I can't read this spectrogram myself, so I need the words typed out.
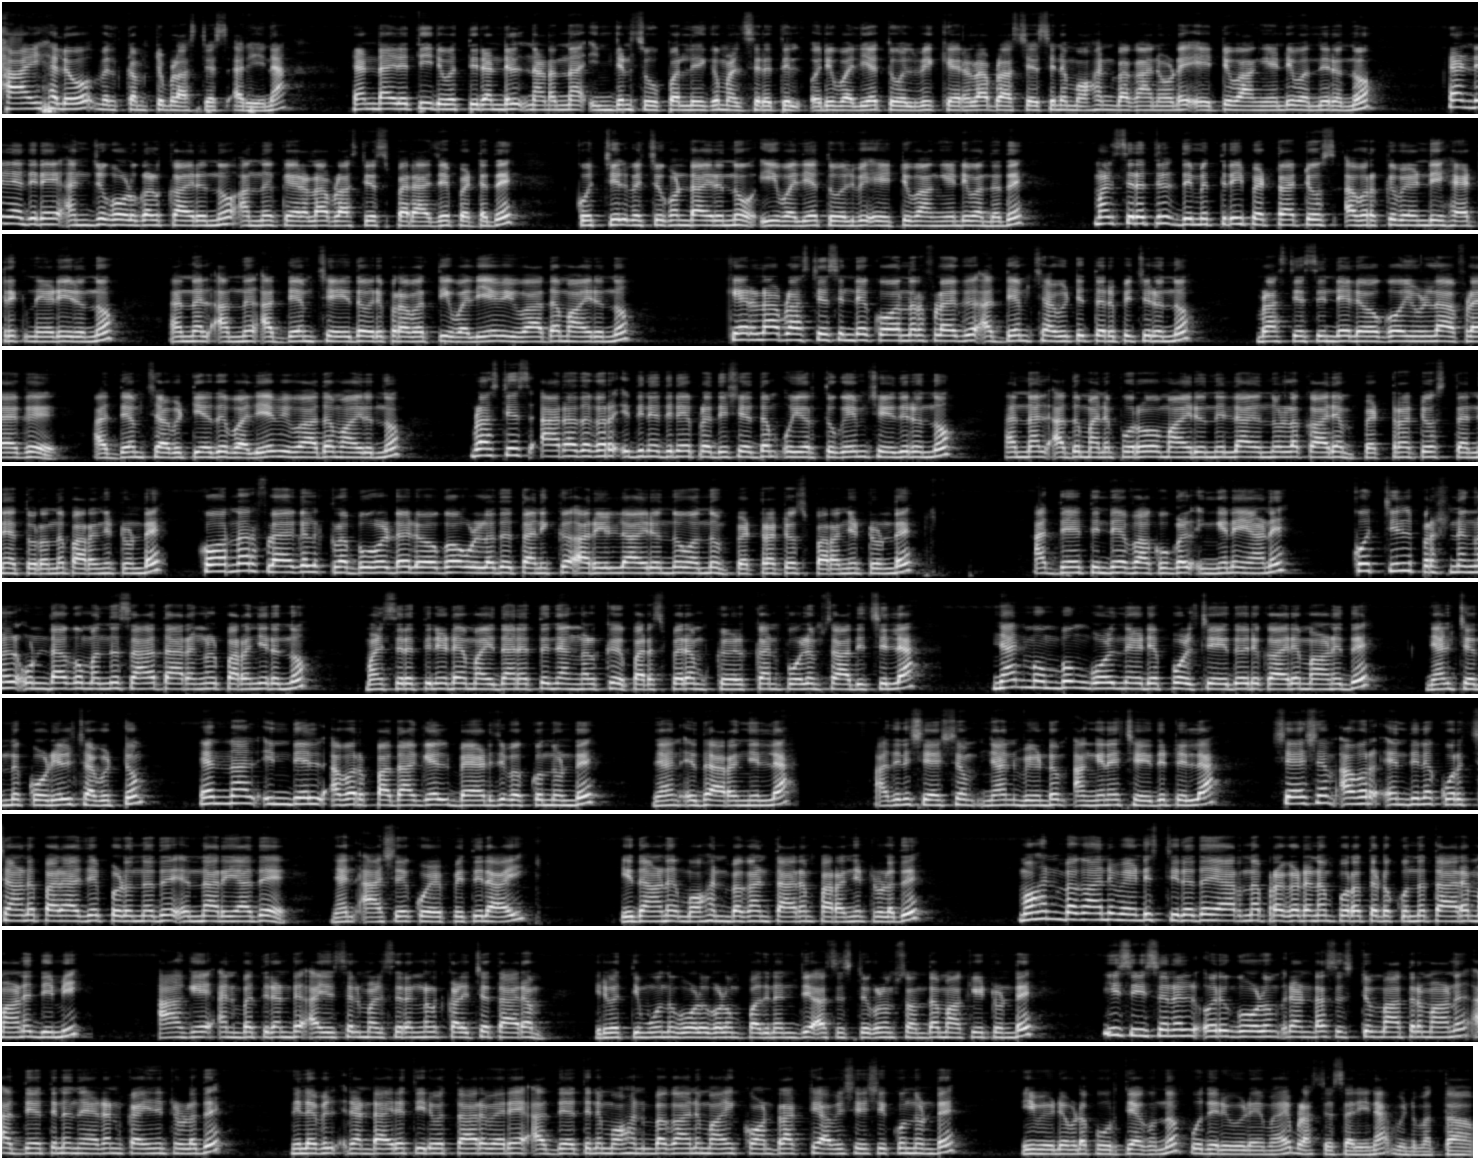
Hi hello. Welcome to Blasters Arena. രണ്ടായിരത്തി ഇരുപത്തിരണ്ടിൽ നടന്ന ഇന്ത്യൻ സൂപ്പർ ലീഗ് മത്സരത്തിൽ ഒരു വലിയ തോൽവി കേരള ബ്ലാസ്റ്റേഴ്സിന് മോഹൻ ബഗാനോട് ഏറ്റുവാങ്ങേണ്ടി വന്നിരുന്നു. രണ്ടിനെതിരെ അഞ്ച് ഗോളുകൾക്കായിരുന്നു അന്ന് കേരള ബ്ലാസ്റ്റേഴ്സ് പരാജയപ്പെട്ടത്. കൊച്ചിയിൽ വെച്ചുകൊണ്ടായിരുന്നു ഈ വലിയ തോൽവി ഏറ്റുവാങ്ങേണ്ടി വന്നത്. മത്സരത്തിൽ ദിമിത്രി പെട്രാറ്റോസ് അവർക്ക് വേണ്ടി ഹാട്രിക് നേടിയിരുന്നു. എന്നാൽ അന്ന് അദ്ദേഹം ചെയ്ത ഒരു പ്രവൃത്തി വലിയ വിവാദമായിരുന്നു. കേരള ബ്ലാസ്റ്റേഴ്സിന്റെ കോർണർ ഫ്ലാഗ് അദ്ദേഹം ചവിട്ടിത്തെറിപ്പിച്ചിരുന്നു. ബ്ലാസ്റ്റേഴ്സിന്റെ ലോഗോയുള്ള ഫ്ലാഗ് അദ്ദേഹം ചവിട്ടിയത് വലിയ വിവാദമായിരുന്നു. ബ്ലാസ്റ്റേഴ്സ് ആരാധകർ ഇതിനെതിരെ പ്രതിഷേധം ഉയർത്തുകയും ചെയ്തിരുന്നു. എന്നാൽ അത് മനഃപൂർവമായിരുന്നില്ല എന്നുള്ള കാര്യം പെട്രാറ്റോസ് തന്നെ തുറന്നു പറഞ്ഞിട്ടുണ്ട്. കോർണർ ഫ്ലാഗിൽ ക്ലബ്ബുകളുടെ ലോഗോ ഉള്ളത് തനിക്ക് അറിയില്ലായിരുന്നുവെന്നും പെട്രാറ്റോസ് പറഞ്ഞിട്ടുണ്ട്. അദ്ദേഹത്തിന്റെ വാക്കുകൾ ഇങ്ങനെയാണ്. കൊച്ചിയിൽ പ്രശ്നങ്ങൾ ഉണ്ടാകുമെന്ന് സഹതാരങ്ങൾ പറഞ്ഞിരുന്നു. മത്സരത്തിനിടെ മൈതാനത്ത് ഞങ്ങൾക്ക് പരസ്പരം കേൾക്കാൻ പോലും സാധിച്ചില്ല. ഞാൻ മുമ്പും ഗോൾ നേടിയപ്പോൾ ചെയ്തൊരു കാര്യമാണിത്. ഞാൻ ചെന്ന് കൊടിയിൽ ചവിട്ടും. എന്നാൽ ഇന്ത്യയിൽ അവർ പതാകയിൽ ബാഡ്ജ് വെക്കുന്നുണ്ട്. ഞാൻ ഇത് അറിഞ്ഞില്ല. അതിനുശേഷം ഞാൻ വീണ്ടും അങ്ങനെ ചെയ്തിട്ടില്ല. ശേഷം അവർ എന്തിനെക്കുറിച്ചാണ് പരാജയപ്പെടുന്നത് എന്നറിയാതെ ഞാൻ ആശയക്കുഴപ്പത്തിലായി. ഇതാണ് മോഹൻ ബഗാൻ താരം പറഞ്ഞിട്ടുള്ളത്. മോഹൻ ബഗാന് വേണ്ടി സ്ഥിരതയാർന്ന പ്രകടനം പുറത്തെടുക്കുന്ന താരമാണ് ദിമി. ആകെ അൻപത്തിരണ്ട് ഐ എസ് എൽ മത്സരങ്ങൾ കളിച്ച താരം ഇരുപത്തിമൂന്ന് ഗോളുകളും പതിനഞ്ച് അസിസ്റ്റുകളും സ്വന്തമാക്കിയിട്ടുണ്ട്. ഈ സീസണിൽ ഒരു ഗോളും രണ്ട് അസിസ്റ്റും മാത്രമാണ് അദ്ദേഹത്തിന് നേടാൻ കഴിഞ്ഞിട്ടുള്ളത്. നിലവിൽ രണ്ടായിരത്തി ഇരുപത്തി വരെ അദ്ദേഹത്തിന് മോഹൻ ബഗാനുമായി കോൺട്രാക്റ്റ് അവശേഷിക്കുന്നുണ്ട്. ഈ വീഡിയോ ഇവിടെ പൂർത്തിയാകുന്നു. പുതിയൊരു വീഡിയോയുമായി ബ്ലാസ്റ്റേഴ്സ് അരീന വീണ്ടും എത്താം.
